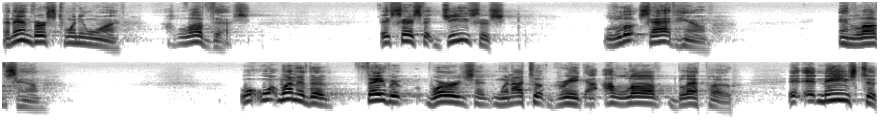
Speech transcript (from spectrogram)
And then verse 21, I love this. It says that Jesus looks at him and loves him. One of the favorite words when I took Greek, I love blepo. It, means to,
